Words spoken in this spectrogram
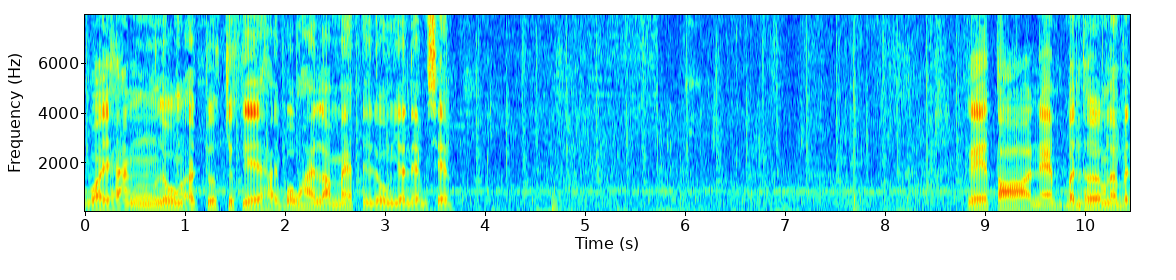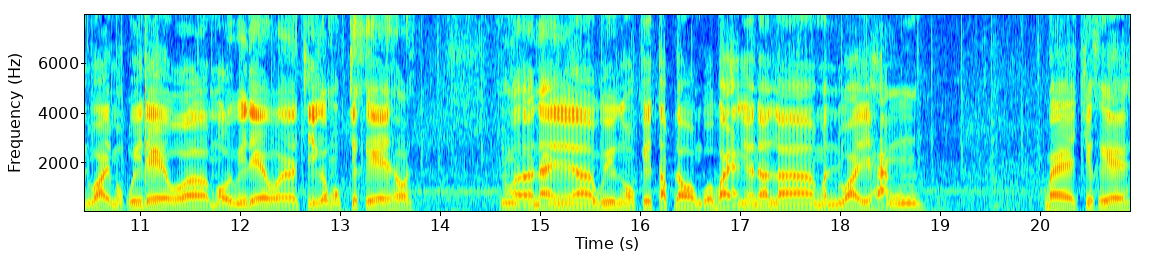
quay hẳn luôn ở trước chiếc ghe 24 25 m này luôn cho anh em xem. Ghe to anh em. Bình thường là mình quay một video ờ, mỗi video ờ, chỉ có một chiếc ghe thôi. Nhưng mà ở này ờ, nguyên một cái tập đoàn của bạn cho nên là mình quay hẳn ba chiếc ghe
